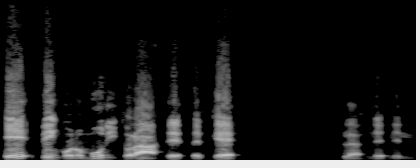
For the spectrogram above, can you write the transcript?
e vengono monitorate perché le, le, il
